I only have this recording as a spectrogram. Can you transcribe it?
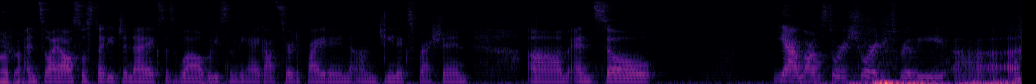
Okay. And so I also studied genetics as well. Recently, I got certified in um, gene expression. Um, and so, yeah, long story short, it's really, uh,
